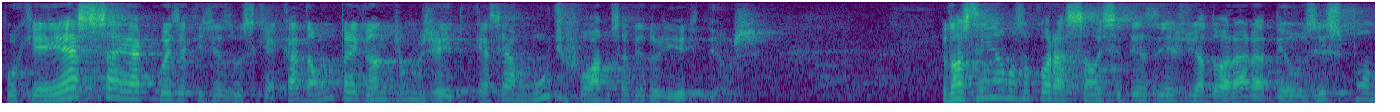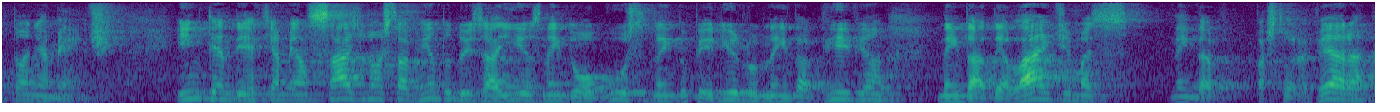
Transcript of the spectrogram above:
porque essa é a coisa que Jesus quer, cada um pregando de um jeito, porque essa é a multiforme sabedoria de Deus. Que nós tenhamos no coração esse desejo de adorar a Deus espontaneamente e entender que a mensagem não está vindo do Isaías, nem do Augusto, nem do Perilo, nem da Vivian, nem da Adelaide, mas nem da pastora Vera,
